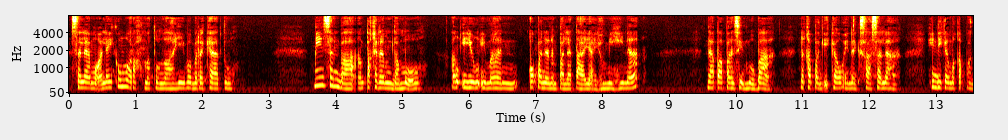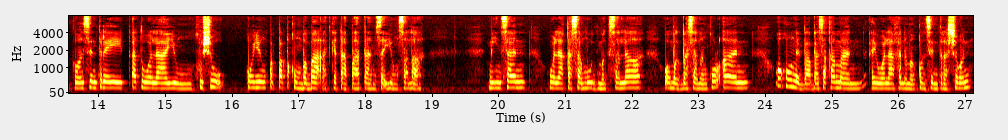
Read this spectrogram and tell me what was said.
Assalamualaikum warahmatullahi wabarakatuh. Minsan ba ang pakiramdam mo, ang iyong iman o pananampalataya ay humihina? Napapansin mo ba na kapag ikaw ay nagsasala, hindi ka makapag-concentrate at wala yung khusyu o yung pagpapakumbaba at katapatan sa iyong sala? Minsan, wala ka sa mood magsala o magbasa ng Quran o kung nagbabasa ka man ay wala ka namang konsentrasyon?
